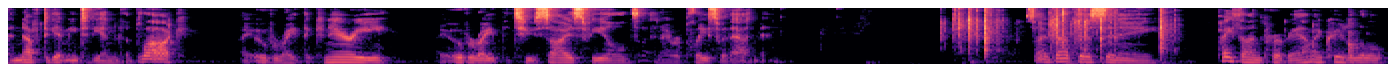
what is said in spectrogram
enough to get me to the end of the block. I overwrite the canary. I overwrite the two size fields and I replace with admin. So I've got this in a Python program. I create a little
